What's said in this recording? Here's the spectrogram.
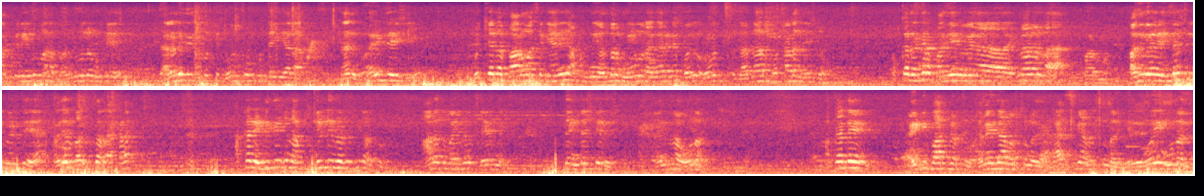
కంపెనీలు వాళ్ళ బంధువులు ఉంటే ధరని తీసుకొచ్చి దోచుకుంటుంటే ఇవ్వాల దాన్ని వైడ్ చేసి వచ్చేలా ఫార్మసీ కానీ అప్పుడు మీ అందరం మేము రంగారెడ్డి పోయి రోజు దాదాపు కొట్టాడని చేసినాం. ఒక్క దగ్గర పదిహేను వేల ఎకరాల పదివేల ఇండస్ట్రీ పెడితే ప్రజలు బతుకుతారు అక్కడ. అక్కడ ఎడ్యుకేషన్ స్కిల్ యూనివర్సిటీ కడుతుంది ఆనంద్ మహేంద్ర చైర్మన్ పెద్ద ఇండస్ట్రియలిస్ట్ మహేంద్ర ఓనర్. అక్కడనే ఐటీ పార్క్ కడుతున్నాం అమెజాన్ వస్తున్నది టాక్సీగాన్ వస్తున్నది బోయింగ్ ఉన్నది.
